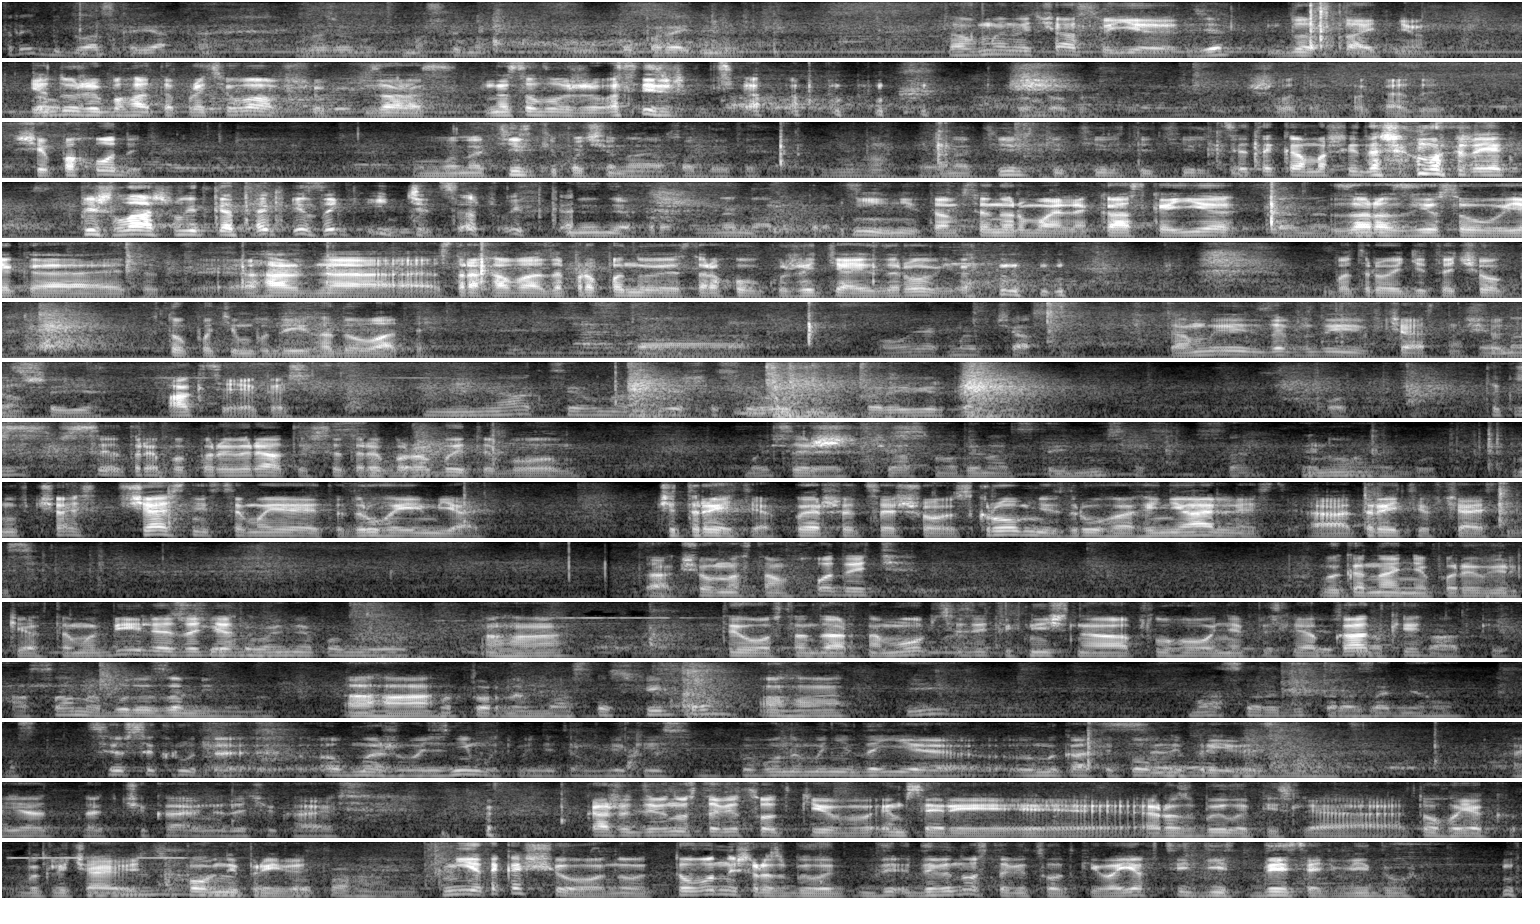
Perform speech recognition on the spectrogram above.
Три, будь ласка, я е, зажену цю машину попередню. Та в мене часу є Є? достатньо. Я дуже багато працював, щоб зараз насолоджуватись життям. Добре. Що там показує? Ще походить? Вона тільки починає ходити. Вона тільки, тільки, тільки. Це така машина, що може як пішла швидко, так і закінчиться швидко. Ні, ні, про... не треба про це. Ні, ні, там все нормально. Каска є. Не- Зараз з'ясовую, яка этот, гарна страхова запропонує страховку життя і здоров'я. Бо троє діточок, хто потім буде їх годувати. Так. О, як ми вчасно. Та ми завжди вчасно, що У там. нас ще є. Акція якась. Ні, не акція, у нас є ще сьогодні перевірка. От, Так все треба перевіряти, все треба робити, бо бачите, Це ж- вчасно 11 місяць, все як Ну. має бути. ну, вчас- вчасність це моє це, друге ім'я. Чи третє. Перше це що? Скромність, друга геніальність, а третє вчасність. Так, що в нас там входить? Виконання перевірки автомобіля. Щитування помилок. Ага. ТО в стандартному обсязі, технічне обслуговування після обкатки. обкатки. А саме буде замінено Ага. моторне масло з фільтром Ага. і масу редуктора заднього моста. Це все круто. Обмежувач знімуть мені там якийсь, бо воно мені дає вимикати повний привід. А я так чекаю, не дочекаюсь. Кажуть, 90% М-серії розбили після того, як виключають повний привід. Ні, так а що? Ну, то вони ж розбили д- 90%, а я в ці 10 війду.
